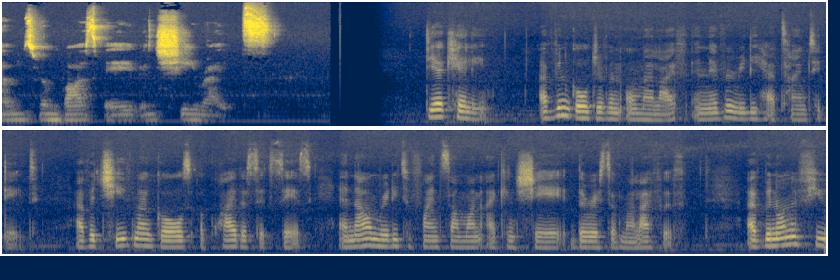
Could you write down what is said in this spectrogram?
comes from Boss Babe and she writes Dear Kelly, I've been goal driven all my life and never really had time to date. I've achieved my goals, acquired a success, and now I'm ready to find someone I can share the rest of my life with. I've been on a few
